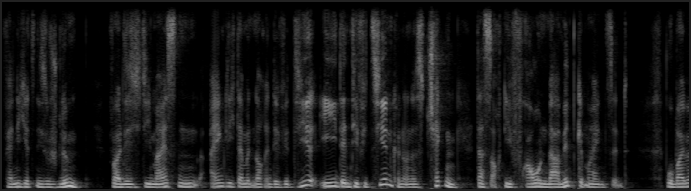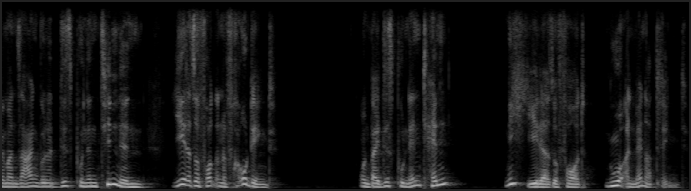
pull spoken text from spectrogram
Fände ich jetzt nicht so schlimm, weil sich die meisten eigentlich damit noch identifizieren können und es checken, dass auch die Frauen da mit gemeint sind. Wobei, wenn man sagen würde, Disponentinnen, jeder sofort an eine Frau denkt. Und bei Disponenten nicht jeder sofort nur an Männer denkt.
